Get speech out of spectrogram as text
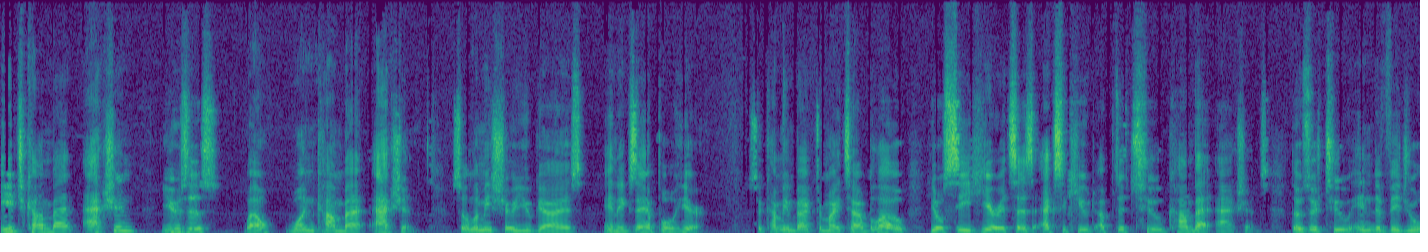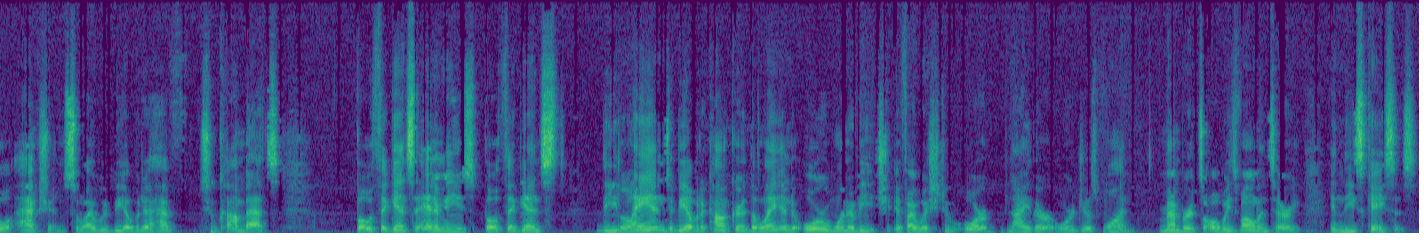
Each combat action uses, well, one combat action. So let me show you guys an example here. So coming back to my tableau, you'll see here it says execute up to two combat actions. Those are two individual actions. So I would be able to have two combats, both against enemies, both against the land to be able to conquer the land, or one of each if I wish to, or neither, or just one. Remember, it's always voluntary in these cases.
